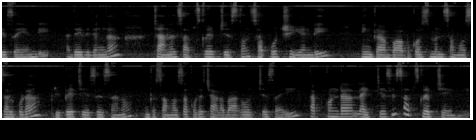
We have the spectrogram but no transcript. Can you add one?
చేసేయండి. అదేవిధంగా ఛానల్ సబ్స్క్రైబ్ చేసుకొని సపోర్ట్ చేయండి. ఇంకా బాబు కోసమని సమోసాలు కూడా ప్రిపేర్ చేసేసాను. ఇంకా సమోసా కూడా చాలా బాగా వచ్చేసాయి. తప్పకుండా లైక్ చేసి సబ్స్క్రైబ్ చేయండి.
